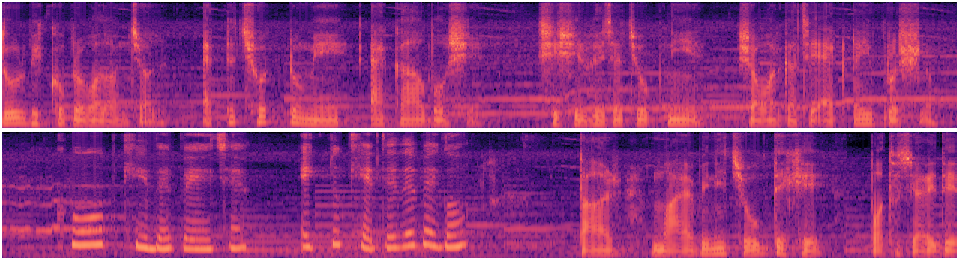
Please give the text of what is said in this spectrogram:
দুর্ভিক্ষ প্রবল অঞ্চল। একটা ছোট্ট মেয়ে একা বসে শিশির ভেজা চোখ নিয়ে সবার কাছে একটাই প্রশ্ন। খুব খিদে পেয়েছে। একটু খেতে দেবে গো? তার মায়াবিনী চোখ দেখে পথচারীদের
